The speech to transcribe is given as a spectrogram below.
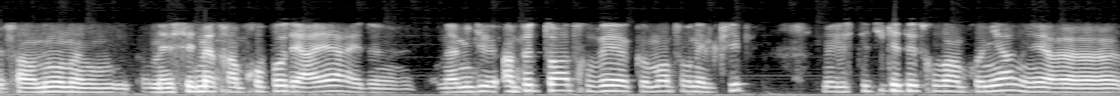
enfin nous on a, on a essayé de mettre un propos derrière et de, on a mis un peu de temps à trouver comment tourner le clip, mais l'esthétique était trouvée en première, mais euh,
